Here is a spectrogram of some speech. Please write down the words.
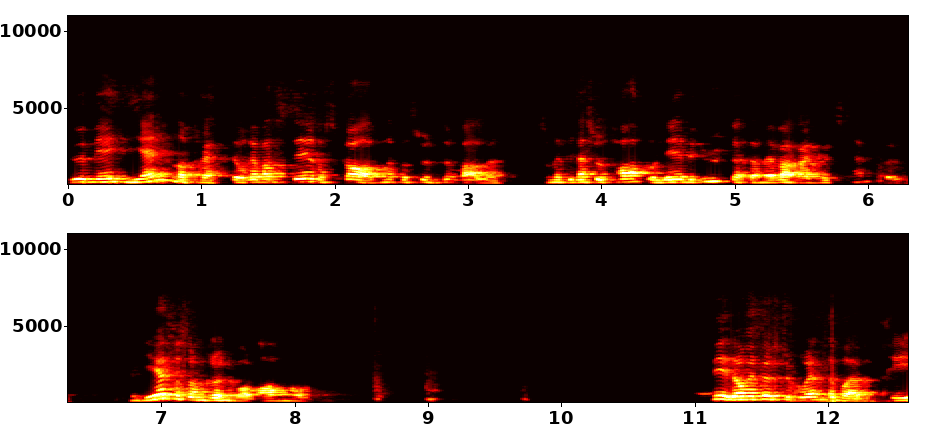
Du er med å gjenopprette og reversere skadene på syndefallet som et resultat å leve ut dette med å være Guds tempel. Med Jesus som grunnvoll av nåden. Videre i 1. Korinterbrev 3,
